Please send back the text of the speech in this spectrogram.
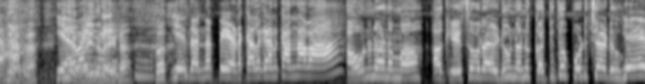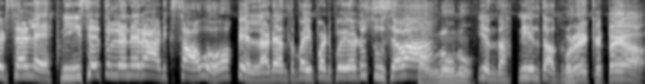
ఏంట్రా ఏరా? ఏమైంది? ఏమైంది నాయనా? ఏదన్నా పీడకలు గనక అన్నావా అవును నానమ్మా ఆ కేశవరాయుడు నన్ను కత్తితో పొడిచాడు. ఏడ్సాళ్ళే నీ చేతుల్లోనే ఆడికి సావు. పిల్లాడు ఎంత భయపడిపోయాడో చూసావా? అవునవును. ఇందా నీళ్ళు తాగు. ఒరే కెట్టయ్య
